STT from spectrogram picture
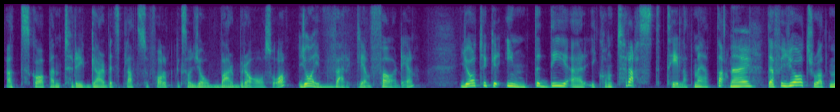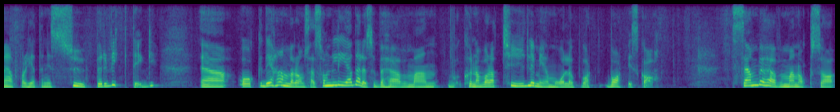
att skapa en trygg arbetsplats så folk liksom jobbar bra och så. Jag är verkligen för det. Jag tycker inte det är i kontrast till att mäta. Nej. Därför jag tror att mätbarheten är superviktig. Eh, och det handlar om så här, som ledare så behöver man kunna vara tydlig med att måla upp vart, vart vi ska. Sen behöver man också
